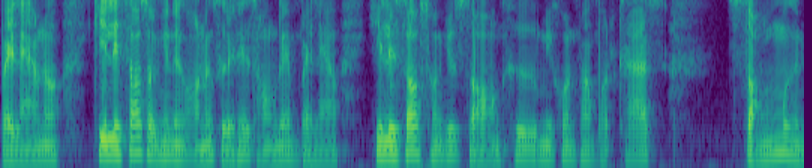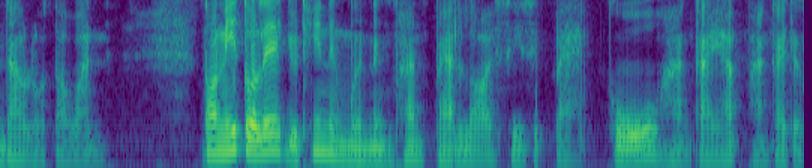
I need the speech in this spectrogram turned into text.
ไปแล้วเนาะKey Result สองจุดหนึ่งออกหนังสือได้2เล่มไปแล้ว Key Result สองคือมีคนฟังพอดแคสต์20,000ดาวน์โหลดต่อวัน ตอนนี้ตัวเลขอยู่ที่ 11,848 กูห่างไกลครับ ห่างไกลจาก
